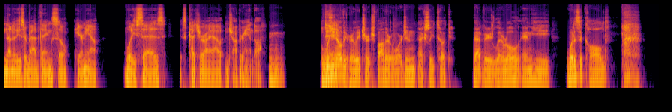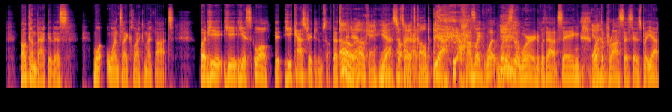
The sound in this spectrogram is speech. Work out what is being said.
None of these are bad things, so hear me out. What he says is cut your eye out and chop your hand off. Mhm. Did you know the early church father Origen actually took that very literal and he what is it called? I'll come back to this once I collect my thoughts. But he he he is well it, he castrated himself. That's what Oh, he did. Oh, okay. Yeah, Yeah, so that's what I- it's I- called. Yeah, yeah. I was like, what what is the word without saying Yeah. what the process is? But yeah,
